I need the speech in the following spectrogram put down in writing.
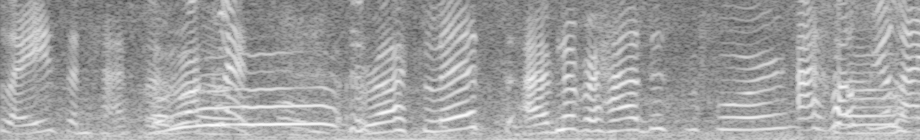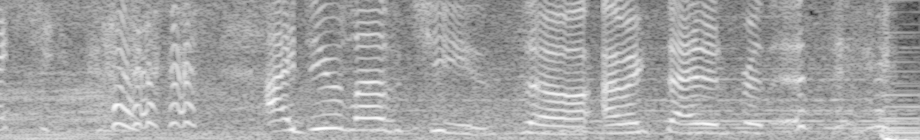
place and have a oh, raclette. raclette! I've never had this before. I so. hope you like cheese. I do love cheese, so I'm excited for this.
